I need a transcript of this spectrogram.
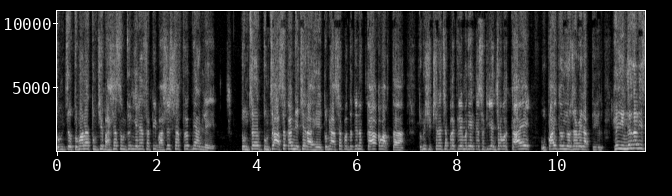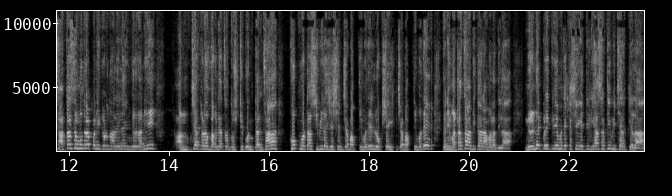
तुमचं तुम्हाला तुमची भाषा समजून घेण्यासाठी भाषाशास्त्रज्ञ आणले. तुमचं तुमचं असं का नेचर आहे? तुम्ही अशा पद्धतीनं का वागता? तुम्ही शिक्षणाच्या प्रक्रियेमध्ये येण्यासाठी यांच्यावर काय उपाय योजावे लागतील? हे इंग्रजांनी साता समुद्रा पलीकडून आलेल्या इंग्रजांनी आमच्याकडे बघण्याचा दृष्टिकोन त्यांचा खूप मोठा सिव्हिलायझेशनच्या बाबतीमध्ये लोकशाहीच्या बाबतीमध्ये त्यांनी मताचा अधिकार आम्हाला दिला. निर्णय प्रक्रियेमध्ये कसे येतील यासाठी विचार केला.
